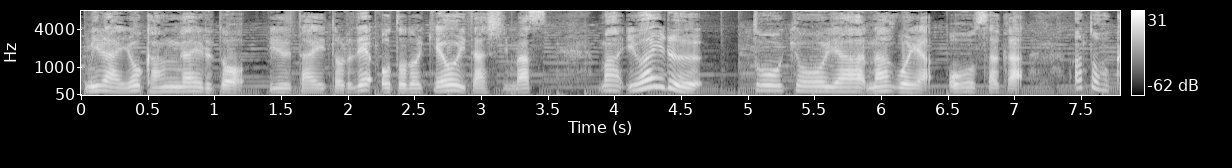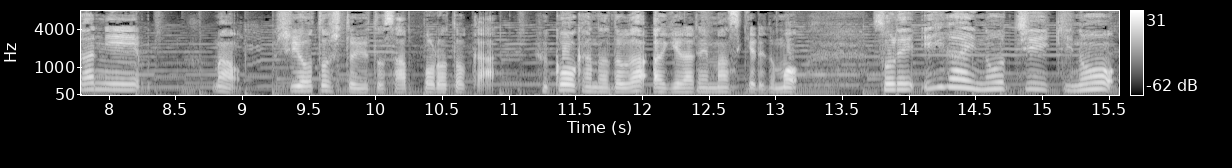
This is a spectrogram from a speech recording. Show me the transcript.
未来を考えるというタイトルでお届けをいたします。まあ、いわゆる東京や名古屋、大阪、あと他に、まあ、主要都市というと札幌とか福岡などが挙げられますけれども、それ以外の地域の、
